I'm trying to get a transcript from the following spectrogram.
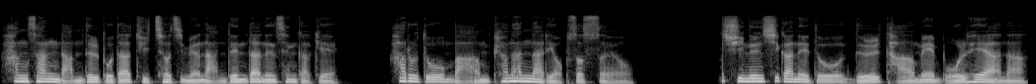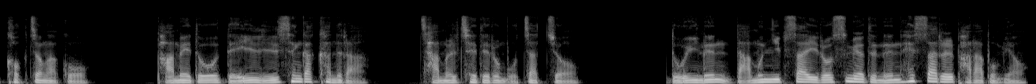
항상 남들보다 뒤처지면 안 된다는 생각에 하루도 마음 편한 날이 없었어요. 쉬는 시간에도 늘 다음에 뭘 해야 하나 걱정하고 밤에도 내일 일 생각하느라 잠을 제대로 못 잤죠. 노인은 나뭇잎 사이로 스며드는 햇살을 바라보며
